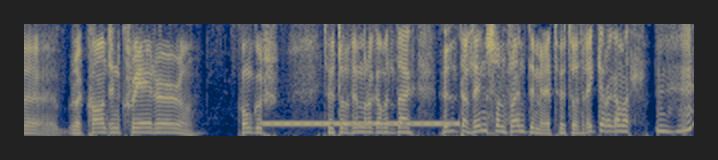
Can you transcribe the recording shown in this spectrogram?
uh, content creator og kongur. 25 ára gammal dag. Hulda Hlinsson frændi minn er 23 ára gammal Mhm.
